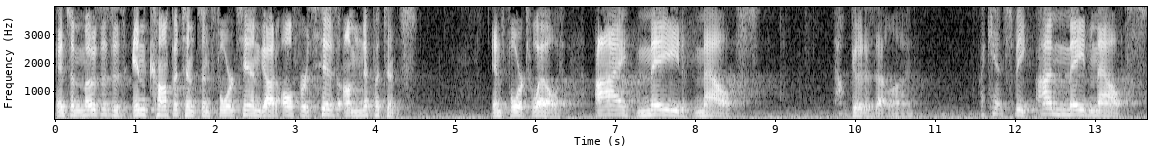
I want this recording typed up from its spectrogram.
And to Moses' incompetence in 410, God offers his omnipotence in 412. I made mouths. How good is that line? I can't speak. I made mouths.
